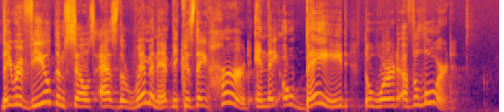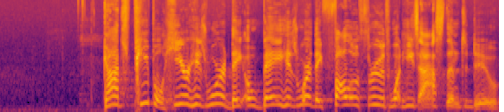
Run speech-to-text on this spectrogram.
They revealed themselves as the remnant because they heard and they obeyed the word of the Lord. God's people hear his word, they obey his word, they follow through with what he's asked them to do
